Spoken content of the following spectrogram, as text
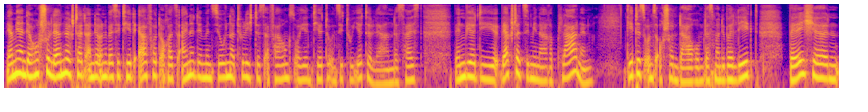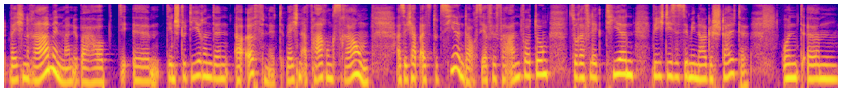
Wir haben ja in der Hochschullernwerkstatt an der Universität Erfurt auch als eine Dimension natürlich das erfahrungsorientierte und situierte Lernen. Das heißt, wenn wir die Werkstattseminare planen, geht es uns auch schon darum, dass man überlegt, welchen, welchen Rahmen man überhaupt äh, den Studierenden eröffnet mit welchen Erfahrungsraum. Also ich habe als Dozierende auch sehr viel Verantwortung zu reflektieren, wie ich dieses Seminar gestalte. Und ähm,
